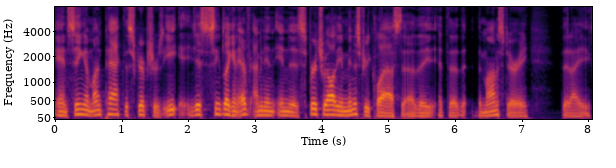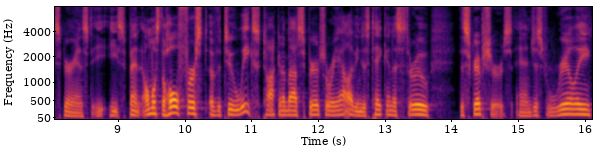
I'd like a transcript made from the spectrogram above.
and seeing him unpack the scriptures, it just seems like in every, I mean, in, in the spirituality and ministry class uh, the, at the, the, the, monastery that I experienced, he, he, spent almost the whole first of the two weeks talking about spiritual reality and just taking us through the scriptures and just really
